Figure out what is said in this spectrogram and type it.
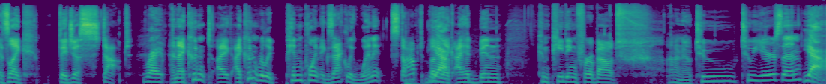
It's like they just stopped, Right. and I couldn't I, I couldn't really pinpoint exactly when it stopped. But Yeah. like I had been competing for about I don't know two two years then, Yeah.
